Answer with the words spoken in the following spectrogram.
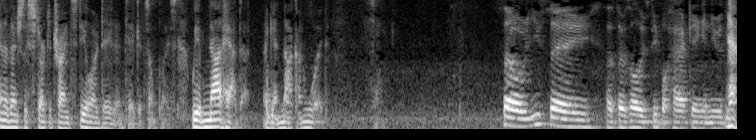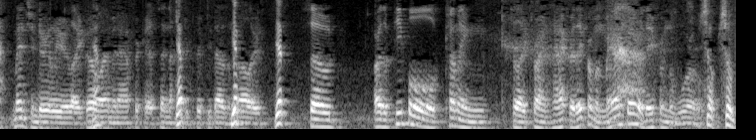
and eventually start to try and steal our data and take it someplace. We have not had that. Again, knock on wood. So you say that there's all these people hacking, and you Yeah. mentioned earlier, like, oh, Yep. I'm in Africa, send Yep. $150,000. Yep. So, are the people coming to like try and hack? Are they from America or are they from the world? So, so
